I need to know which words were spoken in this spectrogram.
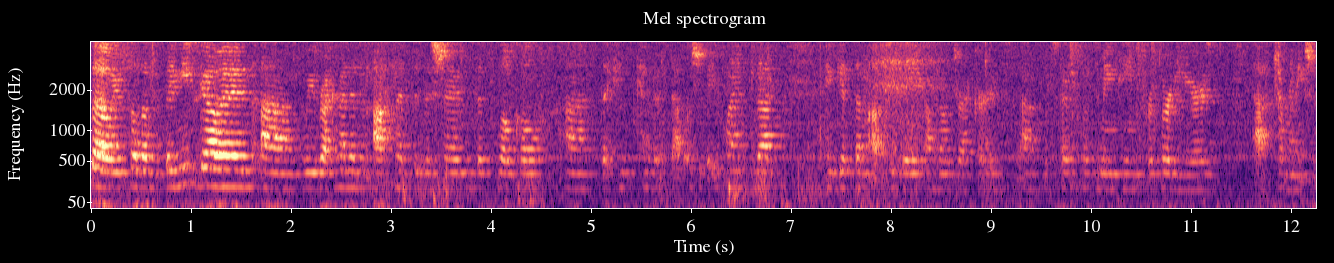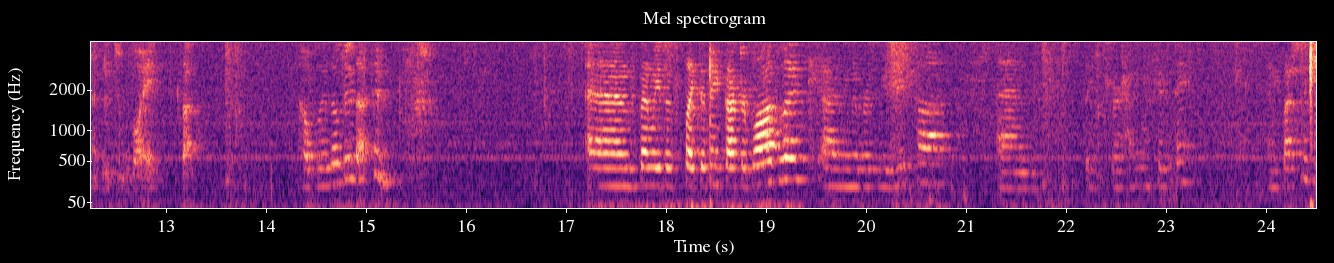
So we told them that they need to go in. Um, we recommended an OCMED physician that's local uh, that can kind of establish a baseline for them and get them up to date on those records, um, which they're supposed to maintain for 30 years past termination of each employee. So hopefully they'll do that soon. And then we'd just like to thank Dr. Blazwick and the University of Utah, and thanks for having us here today. Any questions?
